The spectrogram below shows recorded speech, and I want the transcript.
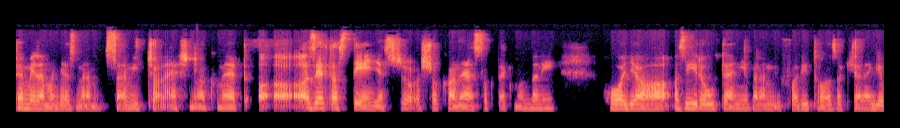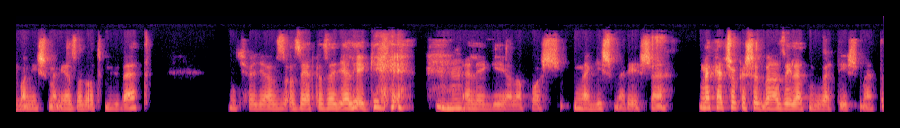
remélem, hogy ez nem számít csalásnak, mert azért az tény, ezt so, sokan el szokták mondani, hogy a, az író után nyilván a műfordító az, aki a legjobban ismeri az adott művet, úgyhogy az, azért ez egy eléggé, uh-huh. eléggé alapos megismerése. Meg hát sok esetben az életművet is, mert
